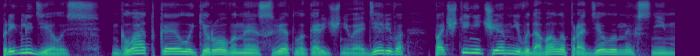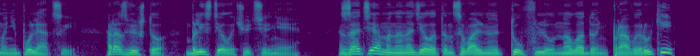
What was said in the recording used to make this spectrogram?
пригляделась. Гладкое, лакированное светло-коричневое дерево почти ничем не выдавало проделанных с ним манипуляций. Разве что блестело чуть сильнее. Затем она надела танцевальную туфлю на ладонь правой руки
